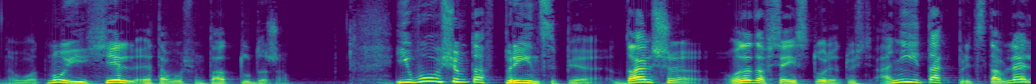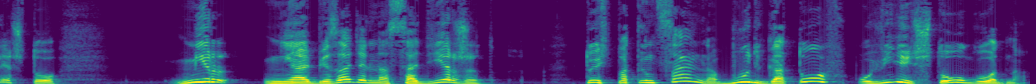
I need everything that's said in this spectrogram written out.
Вот. Ну и Хель, это, в общем-то, оттуда же. И, в общем-то, в принципе, дальше вот эта вся история. То есть они и так представляли, что мир не обязательно содержит, то есть потенциально будь готов увидеть что угодно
